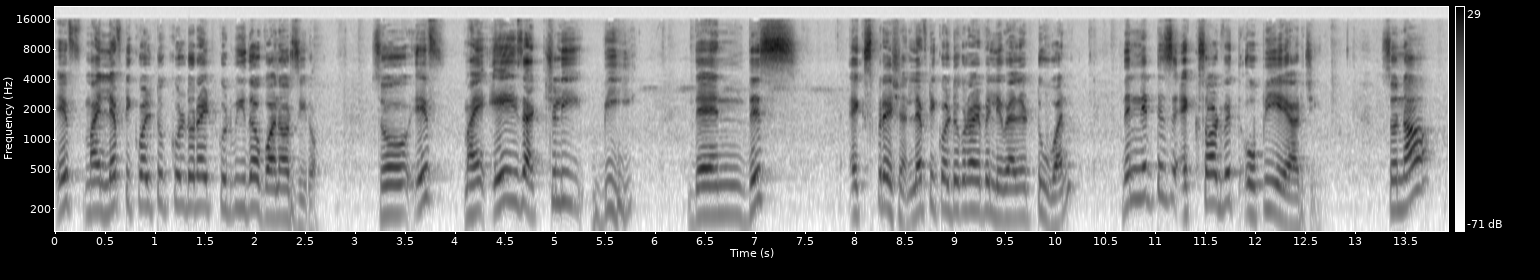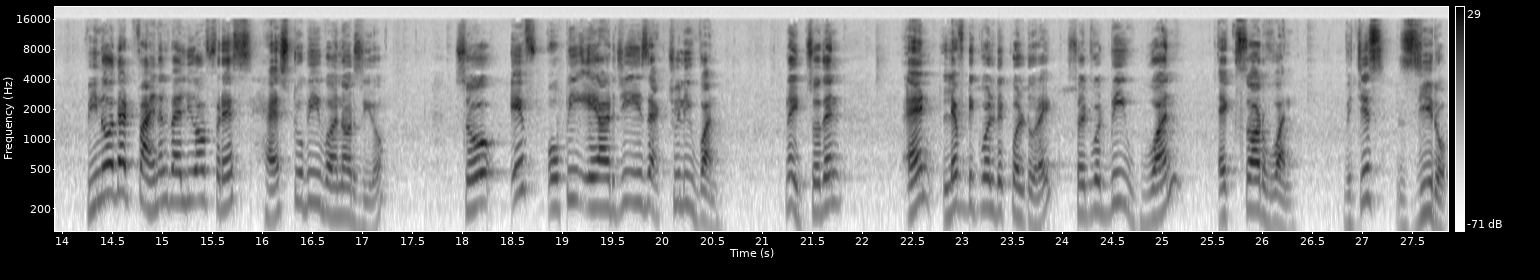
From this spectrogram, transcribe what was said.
if my left equal to equal to right could be the 1 or 0. So if my A is actually B, then this expression left equal to equal will evaluate to 1, then it is XORed with OPARG. So now we know that final value of res has to be 1 or 0. So if OPARG is actually 1, right, so then and left equal to equal to right. So it would be 1 XOR 1 which is 0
